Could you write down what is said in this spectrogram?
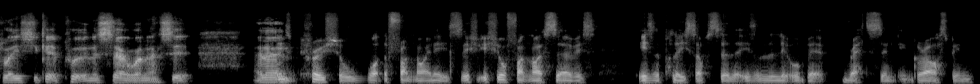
police. You get put in a cell and that's it. And um, it's crucial what the front line is. If, if your front line service is a police officer that is a little bit reticent in grasping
